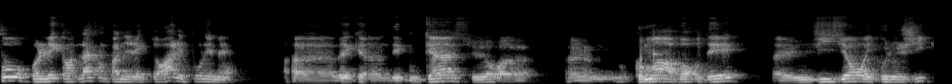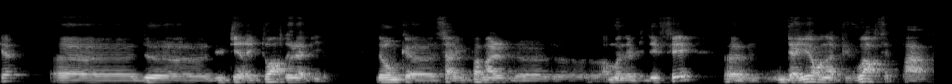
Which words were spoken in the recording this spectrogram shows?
pour la campagne électorale et pour les maires, euh, avec euh, des bouquins sur comment aborder une vision écologique du territoire de la ville. Donc ça a eu pas mal à mon avis d'effets. Euh, D'ailleurs, on a pu voir, c'est pas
